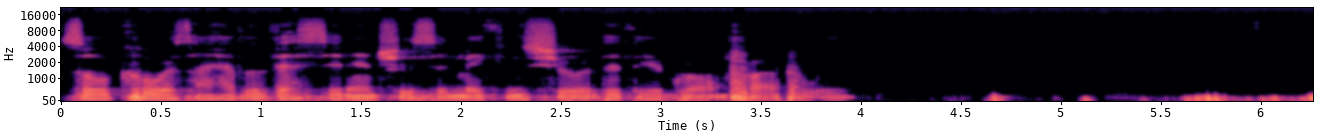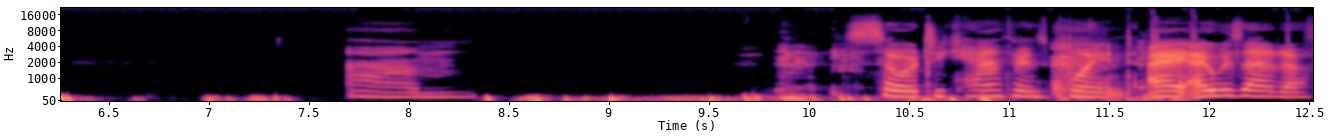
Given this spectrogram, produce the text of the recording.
So, of course, I have a vested interest in making sure that they're grown properly. Um, so to Catherine's point, I, I was at a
